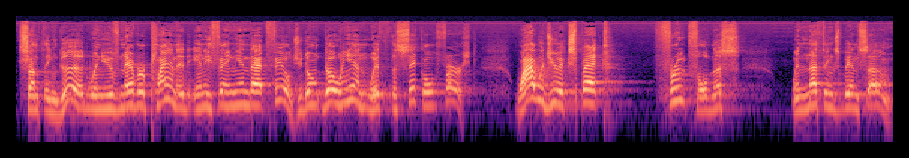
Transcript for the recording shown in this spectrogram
something good when you've never planted anything in that field. You don't go in with the sickle first. Why would you expect fruitfulness when nothing's been sown?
